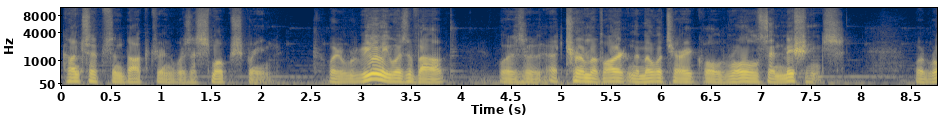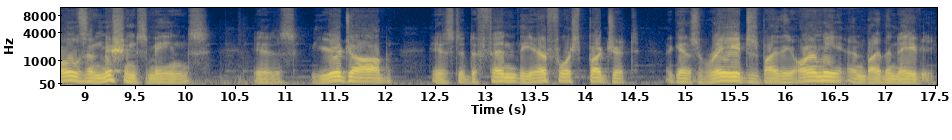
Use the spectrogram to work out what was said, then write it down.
Concepts and Doctrine was a smokescreen. What it really was about was a, a term of art in the military called roles and missions. What roles and missions means is your job is to defend the Air Force budget against raids by the Army and by the Navy.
